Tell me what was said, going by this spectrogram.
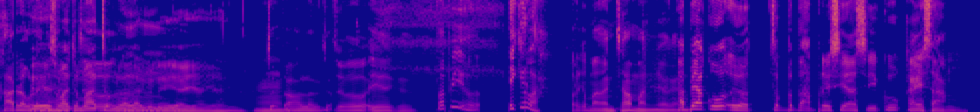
Ya lah. semacam-macam lah lagunya ya ya ya. ya. Cuk, tolong, Cuk. Iya. Tapi yo ikilah perkembangan zaman ya kan. Tapi aku yo cepet apresiasiku Kaisang.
